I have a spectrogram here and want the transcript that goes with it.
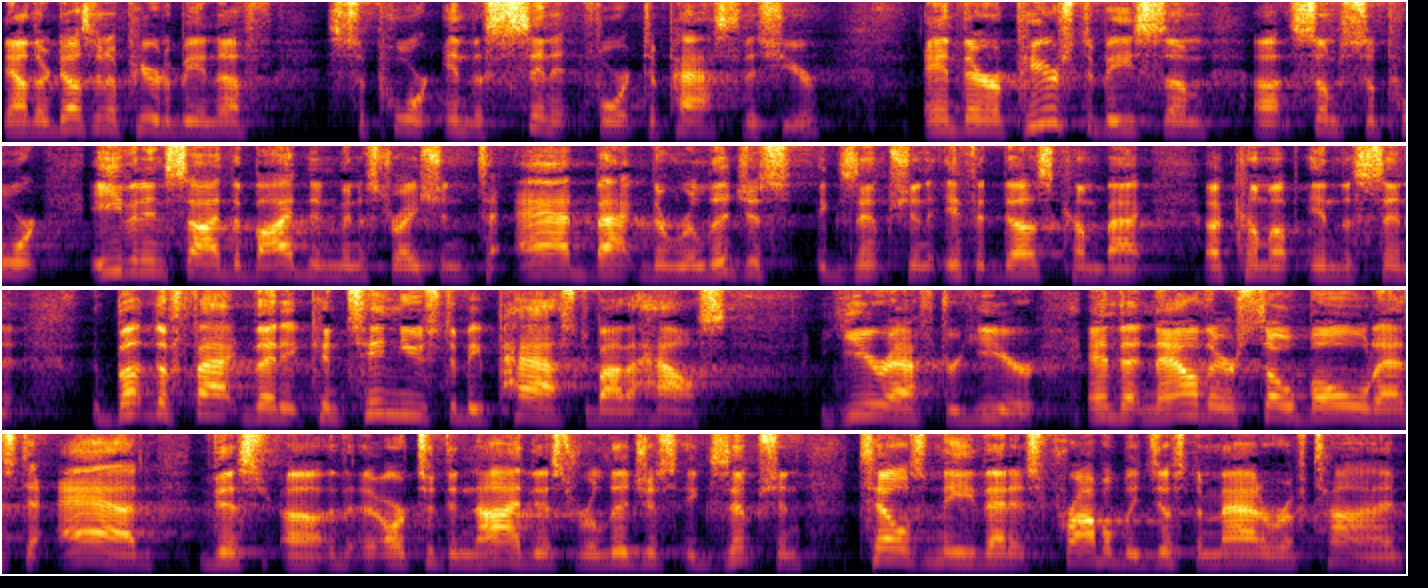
Now, there doesn't appear to be enough support in the Senate for it to pass this year. And there appears to be some, uh, some support, even inside the Biden administration, to add back the religious exemption if it does come back, uh, come up in the Senate. But the fact that it continues to be passed by the House year after year, and that now they're so bold as to add this uh, or to deny this religious exemption tells me that it's probably just a matter of time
